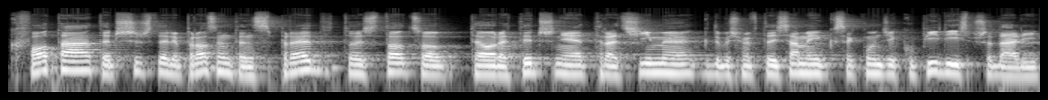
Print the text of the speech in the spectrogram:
kwota, te 3-4%, ten spread, to jest to, co teoretycznie tracimy, gdybyśmy w tej samej sekundzie kupili i sprzedali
